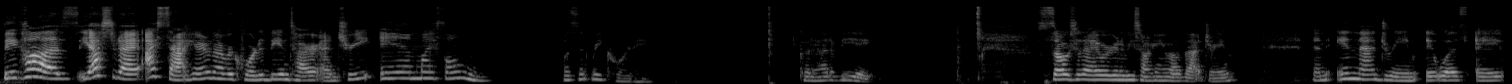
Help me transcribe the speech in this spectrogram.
Because yesterday I sat here and I recorded the entire entry, and my phone wasn't recording. Could have had a V8. So today we're going to be talking about that dream. And in that dream, it was a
